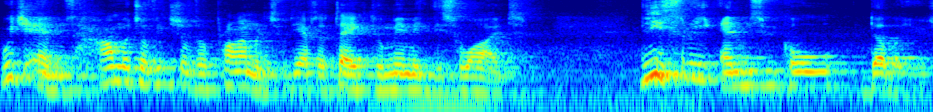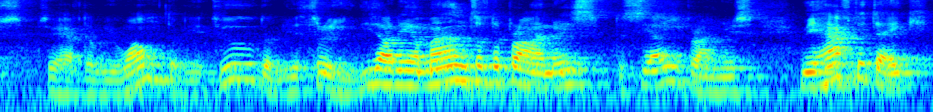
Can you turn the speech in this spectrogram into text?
Which m's, how much of each of the primaries would you have to take to mimic this white? These three m's we call w's. So you have w1, w2, w3. These are the amounts of the primaries, the CIE primaries, we have to take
